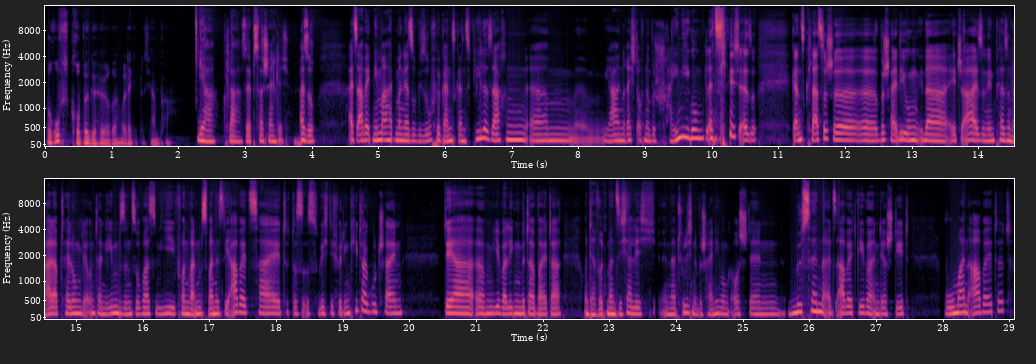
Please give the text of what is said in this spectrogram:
Berufsgruppe gehöre, weil da gibt es ja ein paar. Ja, klar, selbstverständlich. Also als Arbeitnehmer hat man ja sowieso für ganz, ganz viele Sachen ähm, ja ein Recht auf eine Bescheinigung letztlich. Also ganz klassische äh, Bescheinigungen in der HR, also in den Personalabteilungen der Unternehmen sind sowas wie von wann bis wann ist die Arbeitszeit. Das ist wichtig für den Kita-Gutschein der ähm, jeweiligen Mitarbeiter. Und da wird man sicherlich natürlich eine Bescheinigung ausstellen müssen als Arbeitgeber, in der steht, wo man arbeitet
